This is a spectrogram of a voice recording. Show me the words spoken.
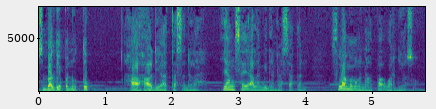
Sebagai penutup, hal-hal di atas adalah yang saya alami dan rasakan selama mengenal Pak Wardioso.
